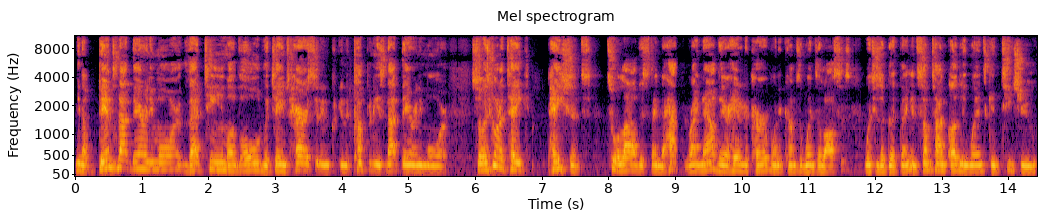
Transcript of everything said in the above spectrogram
you know, Ben's not there anymore. That team of old with James Harrison and, and the company is not there anymore. So it's going to take patience to allow this thing to happen. Right now, they're ahead of the curve when it comes to wins and losses, which is a good thing. And sometimes ugly wins can teach you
